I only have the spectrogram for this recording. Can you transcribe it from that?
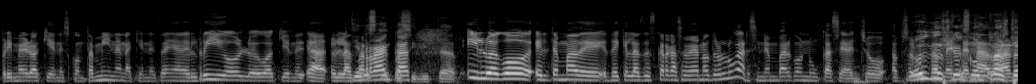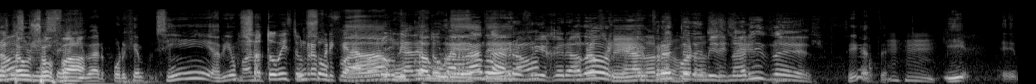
primero a quienes contaminan, a quienes dañan el río, luego a quienes a las tienes que barrancas. facilitar. Y luego el tema de, de que las descargas se vayan a otro lugar. Sin embargo, nunca se ha hecho absolutamente que nada. encontraste ¿no? hasta un sofá. Por ejemplo, sí, había un Bueno, tuviste un sofá, refrigerador un día de tu Un ¿no? refrigerador, Un refrigerador, enfrente recuerdo, de mis sí, sí. narices. Fíjate. Ujú. Y eh,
